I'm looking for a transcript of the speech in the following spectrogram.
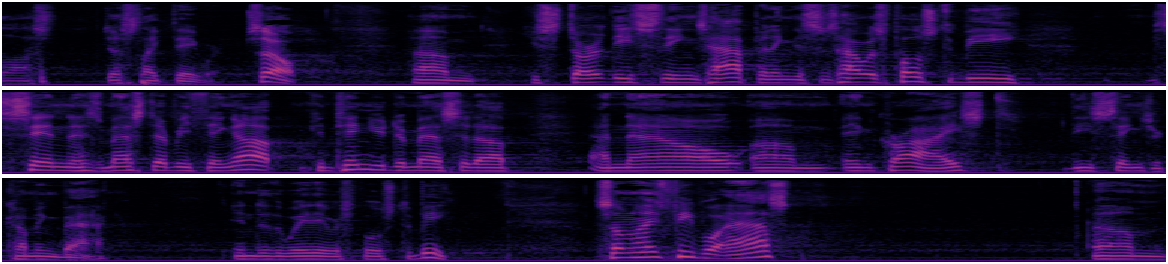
lost just like they were. So, um, you start these things happening. This is how it's supposed to be. Sin has messed everything up, continued to mess it up, and now um, in Christ, these things are coming back into the way they were supposed to be. Sometimes people ask um,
